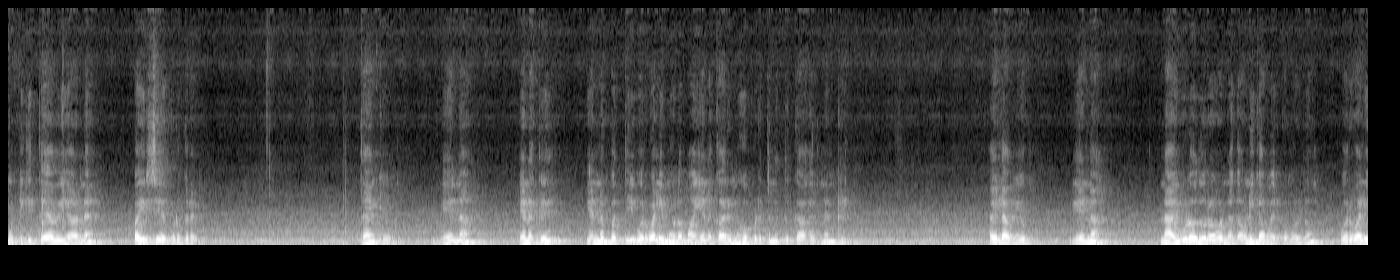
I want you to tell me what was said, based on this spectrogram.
முட்டிக்கு தேவையான பயிற்சியை கொடுக்குறேன். தேங்க்யூ ஏன்னா எனக்கு என்னை பற்றி ஒரு வழி மூலமாக எனக்கு அறிமுகப்படுத்தினதுக்காக நன்றி. ஐ லவ் யூ ஏன்னா நான் இவ்வளோ தூரம் உன்னை கவனிக்காமல் இருக்கும் பொழுதும் ஒரு வழி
